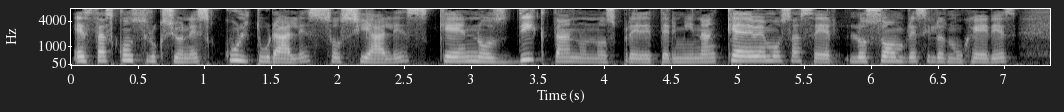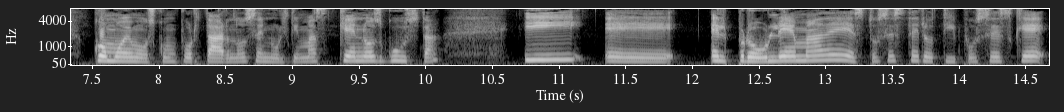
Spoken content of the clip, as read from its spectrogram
estas construcciones culturales, sociales, que nos dictan o nos predeterminan qué debemos hacer los hombres y las mujeres, cómo debemos comportarnos, en últimas, qué nos gusta. Y eh, el problema de estos estereotipos es que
